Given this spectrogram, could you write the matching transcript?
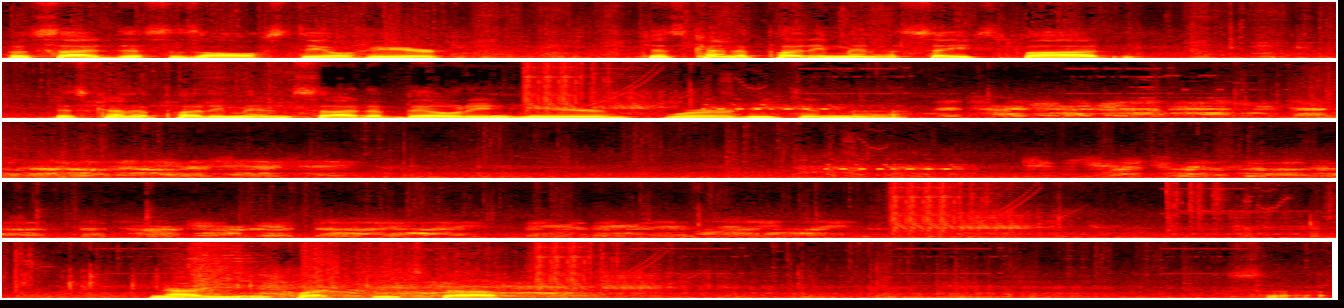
Besides, this is all still here. Just kind of put him in a safe spot. Just kind of put him inside a building here where he can. Uh, now you can collect some stuff. So.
